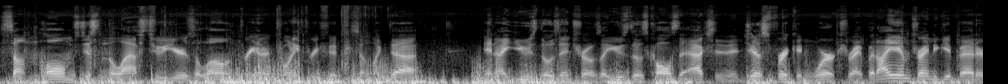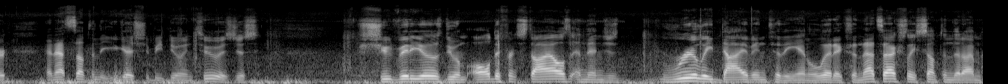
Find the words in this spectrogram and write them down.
something homes just in the last two years alone 320, 350, something like that. And I use those intros, I use those calls to action, and it just freaking works, right? But I am trying to get better, and that's something that you guys should be doing too is just shoot videos, do them all different styles, and then just really dive into the analytics. And that's actually something that I'm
